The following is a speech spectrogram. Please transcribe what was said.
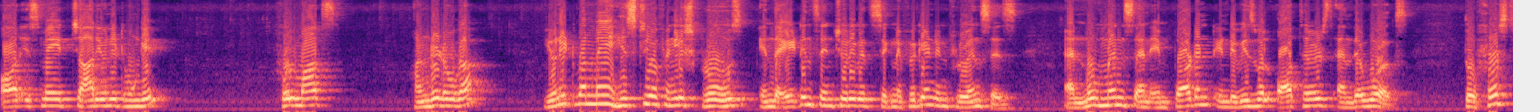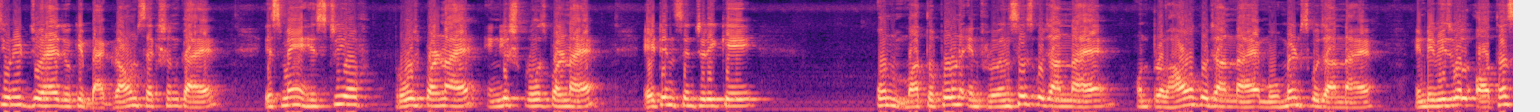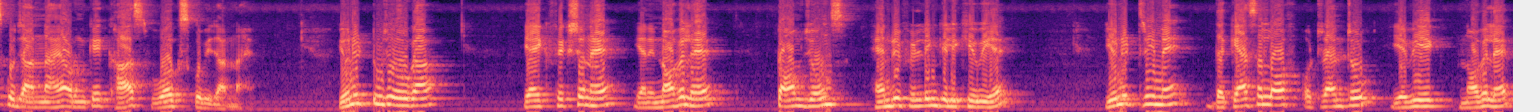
और इसमें चार यूनिट होंगे। फुल मार्क्स हंड्रेड होगा। यूनिट वन में history of English prose in the eighteen century with significant influences and movements and important individual authors and their works तो फ़र्स्ट यूनिट जो है, जो कि बैकग्राउंड सेक्शन का है, इसमें हिस्ट्री ऑफ़ प्रोज पढ़ना है इंग्लिश प्रोज पढ़ना है। एटीन सेंचुरी के उन महत्वपूर्ण इन्फ्लुएंसेस को जानना है। उन प्रभावों को जानना है मूवमेंट्स को जानना है इंडिविजुअल ऑथर्स को जानना है और उनके खास वर्क्स को भी जानना है। यूनिट टू जो होगा, यह एक फिक्शन है, यानी नॉवेल है टॉम जोन्स हेनरी फील्डिंग की लिखी हुई है। यूनिट थ्री में द कैसल ऑफ़ ओट्रेंटो ये भी एक नॉवेल है,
